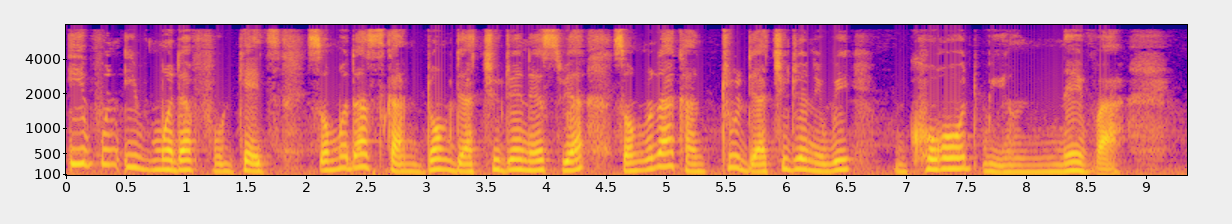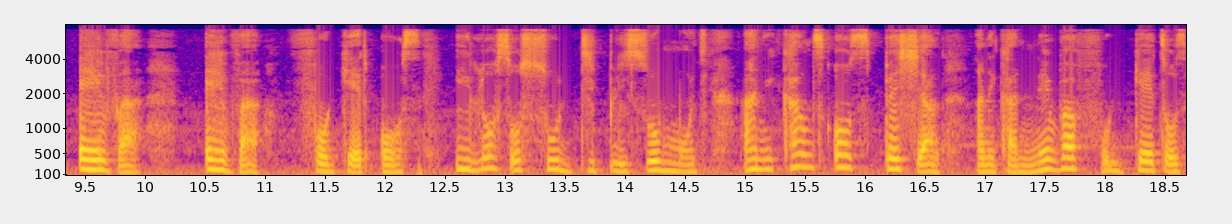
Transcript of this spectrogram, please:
even if mother forgets, some mothers can dump their children elsewhere, some mother can throw their children away. God will never, ever, ever forget us. He loves us so deeply, so much, and He counts us special, and He can never forget us.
